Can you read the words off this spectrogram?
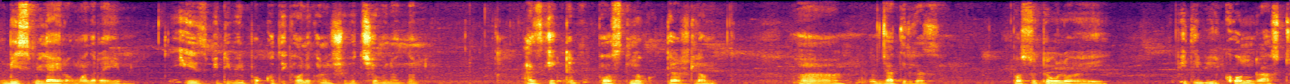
বিসমিল্লাহ রহমান রাহিম। এস বিটিভির পক্ষ থেকে অনেক অনেক শুভেচ্ছা অভিনন্দন। আজকে একটা প্রশ্ন করতে আসলাম জাতির কাছে। প্রশ্নটা হলো এই পৃথিবীর কোন রাষ্ট্র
